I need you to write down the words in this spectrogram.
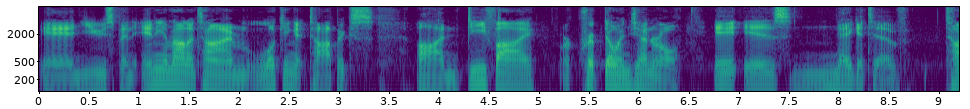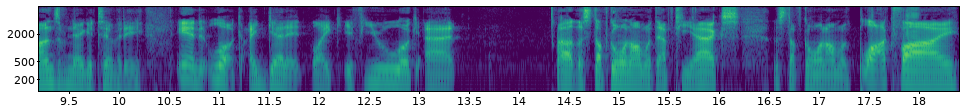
and you spend any amount of time looking at topics on DeFi or crypto in general, it is negative. Tons of negativity. And look, I get it. Like, if you look at uh, the stuff going on with FTX, the stuff going on with BlockFi,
